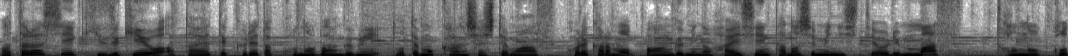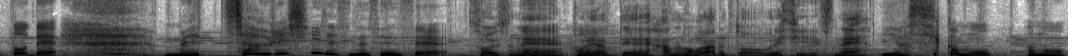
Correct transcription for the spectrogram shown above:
新しい気づきを与えてくれたこの番組とても感謝してますこれからも番組の配信楽しみにしておりますとのことでめっちゃ嬉しいですね先生そうですねこうやって反応があると嬉しいですねいやしかもあの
